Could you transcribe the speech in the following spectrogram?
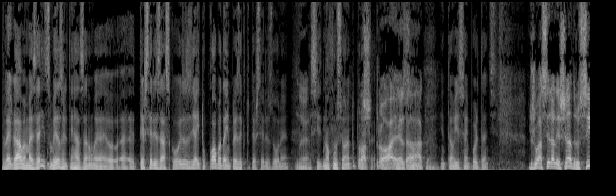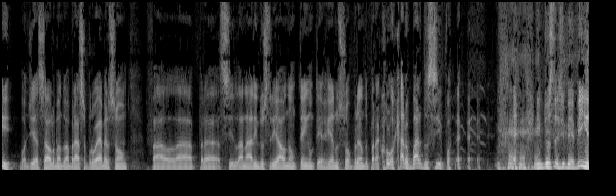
Legal, mas é isso mesmo, ele tem razão. É, é, terceirizar as coisas e aí tu cobra da empresa que tu terceirizou, né? É. Se não funciona, tu troca. Troca, então, exato. Então isso é importante. Joacir Alexandre, si. Bom dia, Saulo. Manda um abraço para o Emerson. Fala para se lá na área industrial não tem um terreno sobrando para colocar o bar do Cipo. Indústria de bebinho.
